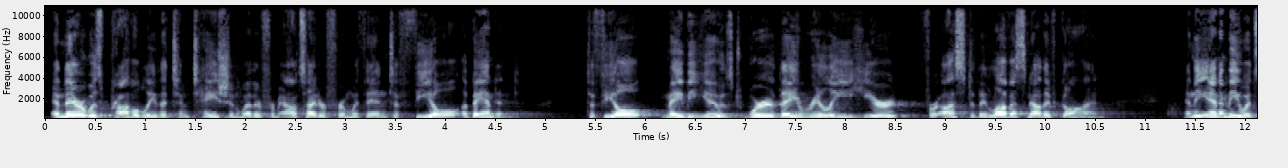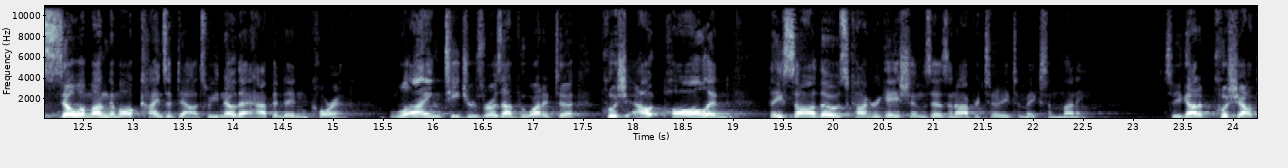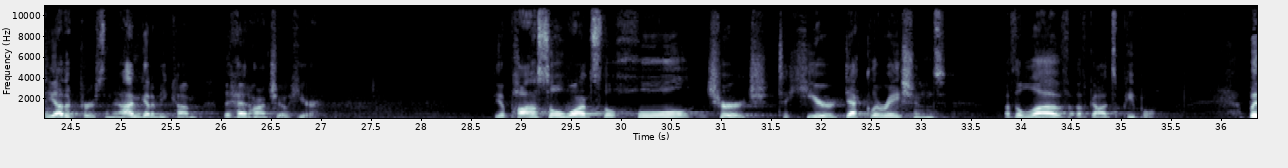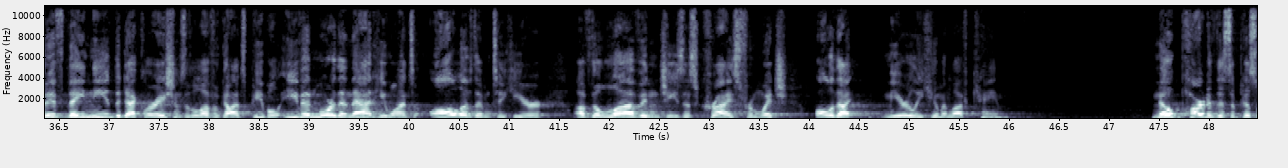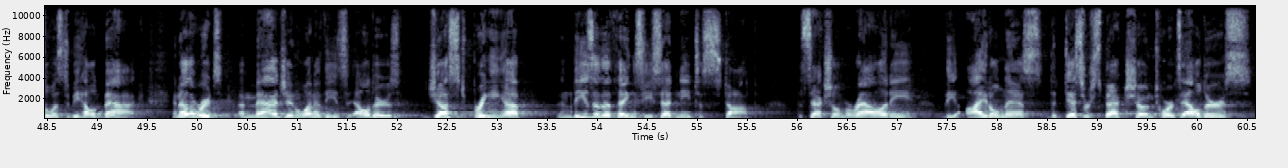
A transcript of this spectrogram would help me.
and there was probably the temptation, whether from outside or from within, to feel abandoned, to feel maybe used. Were they really here for us? Did they love us? Now they've gone. And the enemy would sow among them all kinds of doubts. We know that happened in Corinth. Lying teachers rose up who wanted to push out Paul, and they saw those congregations as an opportunity to make some money. So you got to push out the other person, and I'm going to become the head honcho here. The apostle wants the whole church to hear declarations of the love of God's people. But if they need the declarations of the love of God's people, even more than that, he wants all of them to hear of the love in Jesus Christ from which all of that merely human love came. No part of this epistle was to be held back. In other words, imagine one of these elders just bringing up, and these are the things he said need to stop the sexual morality, the idleness, the disrespect shown towards elders.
